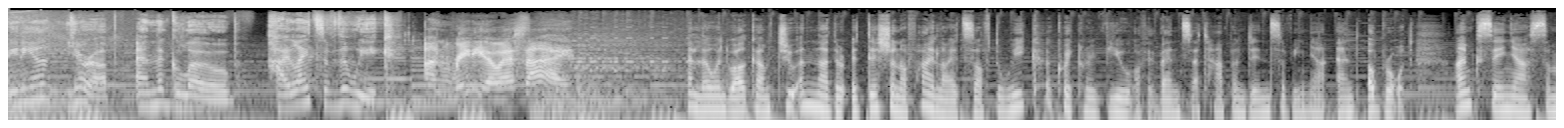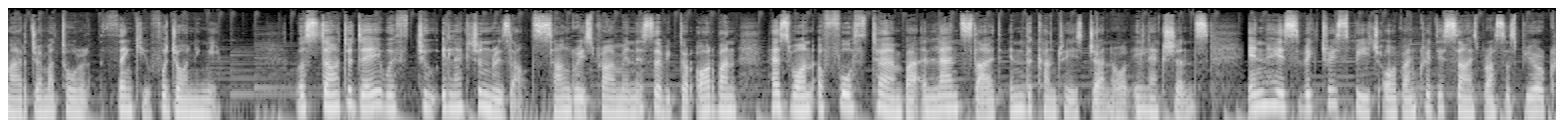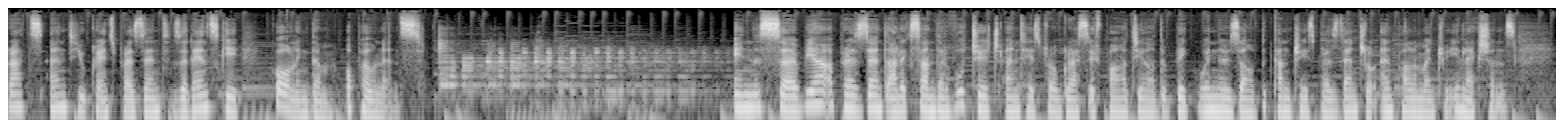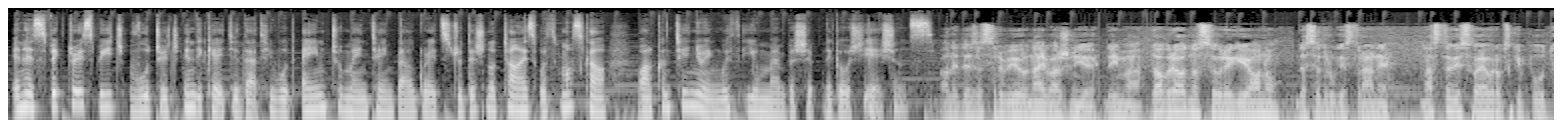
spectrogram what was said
Slovenia, Europe, and the globe. Highlights of the week on Radio SI. Hello and welcome to another edition of Highlights of the Week, a quick review of events that happened in Slovenia and abroad. I'm Ksenia Samarja Matul. Thank you for joining me. We'll start today with two election results. Hungary's Prime Minister Viktor Orban has won a fourth term by a landslide in the country's general elections. In his victory speech, Orban criticized Brussels bureaucrats and Ukraine's President Zelensky, calling them opponents. In Serbia, President Alexander Vucic and his Progressive Party are the big winners of the country's presidential and parliamentary elections. In his victory speech, Vucic indicated that he would aim to maintain Belgrade's traditional ties with Moscow while continuing with EU membership negotiations. Ali da je za Srbiju najvažnije da ima dobre odnose u regionu, da sa druge strane nastavi svoj evropski put,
